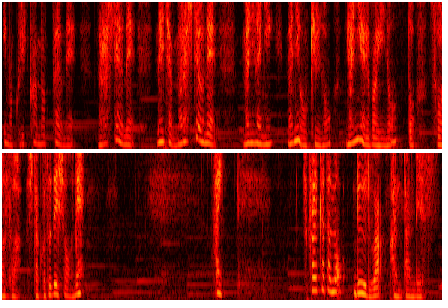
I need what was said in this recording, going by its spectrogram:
今クリッカー鳴ったよね？鳴らしたよね？姉ちゃん鳴らしたよね？何々何が起きるの？何やればいいの？と、そわそわしたことでしょうね。はい。使い方のルールは簡単です。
